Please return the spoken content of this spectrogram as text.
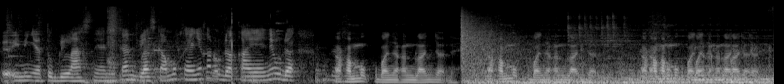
eh, ininya tuh gelasnya nih kan gelas kamu kayaknya kan udah kayaknya udah Nah, kamu kebanyakan belanja deh. Nah, kamu kebanyakan belanja deh. Nah, kamu kebanyakan belanja deh.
